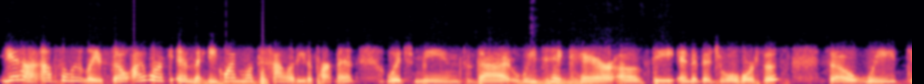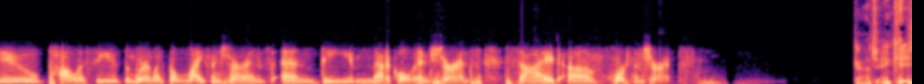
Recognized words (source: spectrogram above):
Yeah, absolutely. So I work in the equine mortality department, which means that we take care of the individual horses. So we do policies, we're like the life insurance and the medical insurance side of horse insurance. Gotcha. And can you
